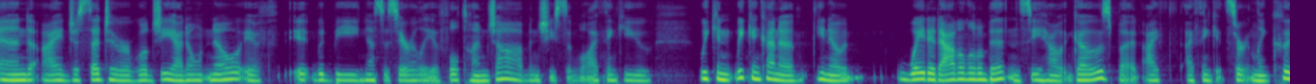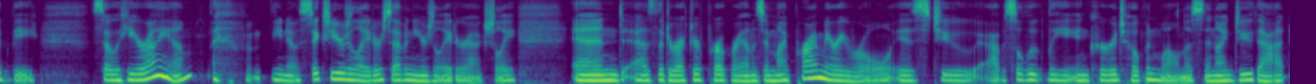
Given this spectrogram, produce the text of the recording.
And I just said to her, "Well, gee, I don't know if it would be necessarily a full time job." And she said, "Well, I think you we can we can kind of you know wait it out a little bit and see how it goes, but I I think it certainly could be." So here I am, you know, six years later, seven years later, actually. And as the director of programs, and my primary role is to absolutely encourage hope and wellness. And I do that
